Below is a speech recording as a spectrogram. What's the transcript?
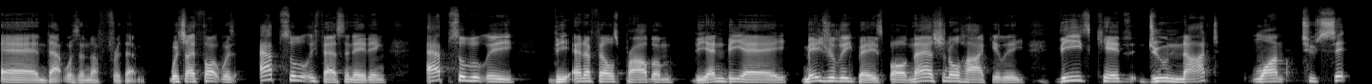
and that was enough for them, which I thought was absolutely fascinating. Absolutely the NFL's problem, the NBA, Major League Baseball, National Hockey League. These kids do not want to sit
